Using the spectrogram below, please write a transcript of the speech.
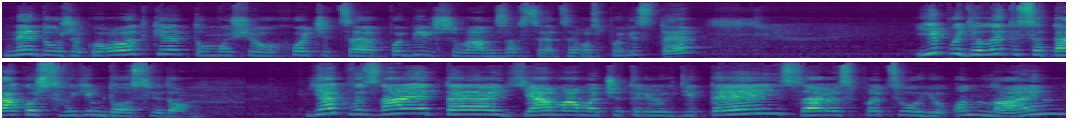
не дуже коротке, тому що хочеться побільше вам за все це розповісти. І поділитися також своїм досвідом. Як ви знаєте, я мама чотирьох дітей. Зараз працюю онлайн.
